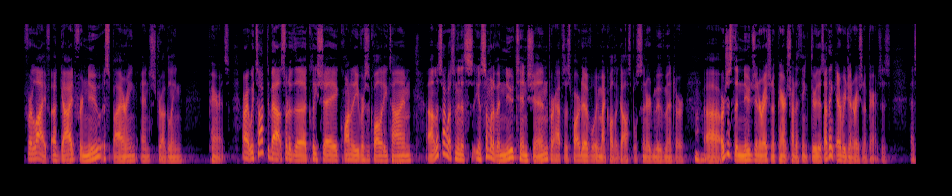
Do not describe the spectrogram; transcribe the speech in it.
for Life, a guide for new, aspiring, and struggling parents. All right, we talked about sort of the cliche quantity versus quality time. Uh, let's talk about something that's you know, somewhat of a new tension, perhaps as part of what we might call the gospel-centered movement, or uh, or just the new generation of parents trying to think through this. I think every generation of parents is, has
